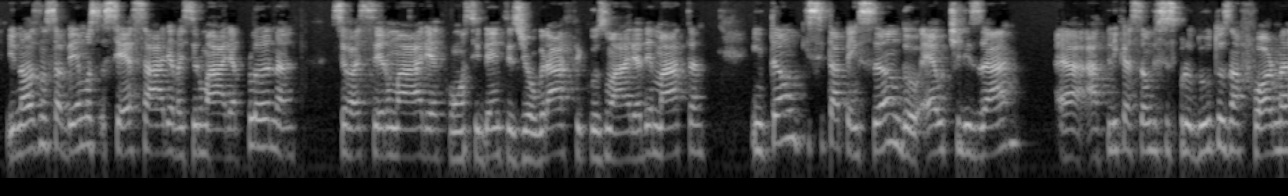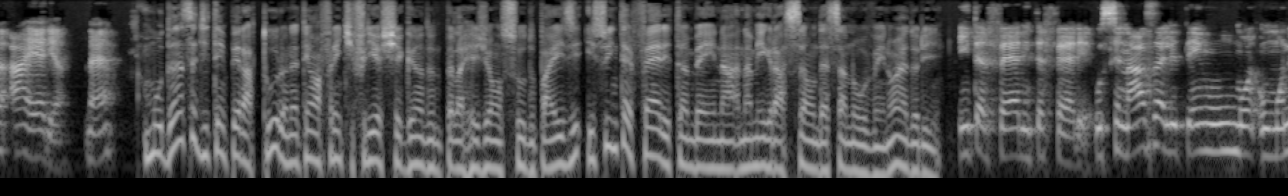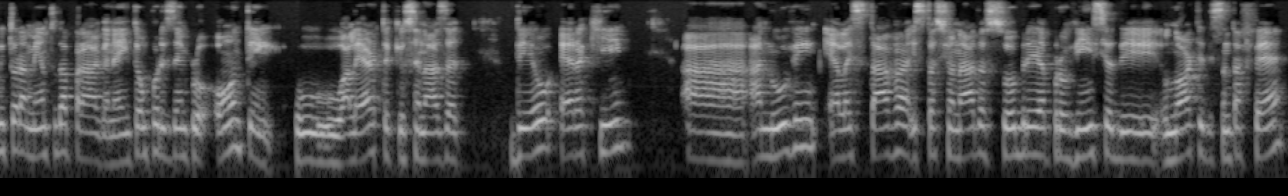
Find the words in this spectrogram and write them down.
E nós não sabemos se essa área vai ser uma área plana, se vai ser uma área com acidentes geográficos, uma área de mata. Então, o que se está pensando é utilizar a aplicação desses produtos na forma aérea, né? Mudança de temperatura, né? Tem uma frente fria chegando pela região sul do país. Isso interfere também na, na migração dessa nuvem, não é, Dori? Interfere, interfere. O Sinasa ele tem um, um monitoramento da praga, né? Então, por exemplo, ontem o alerta que o Sinasa deu era que a, a nuvem ela estava estacionada sobre a província de o norte de Santa Fé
